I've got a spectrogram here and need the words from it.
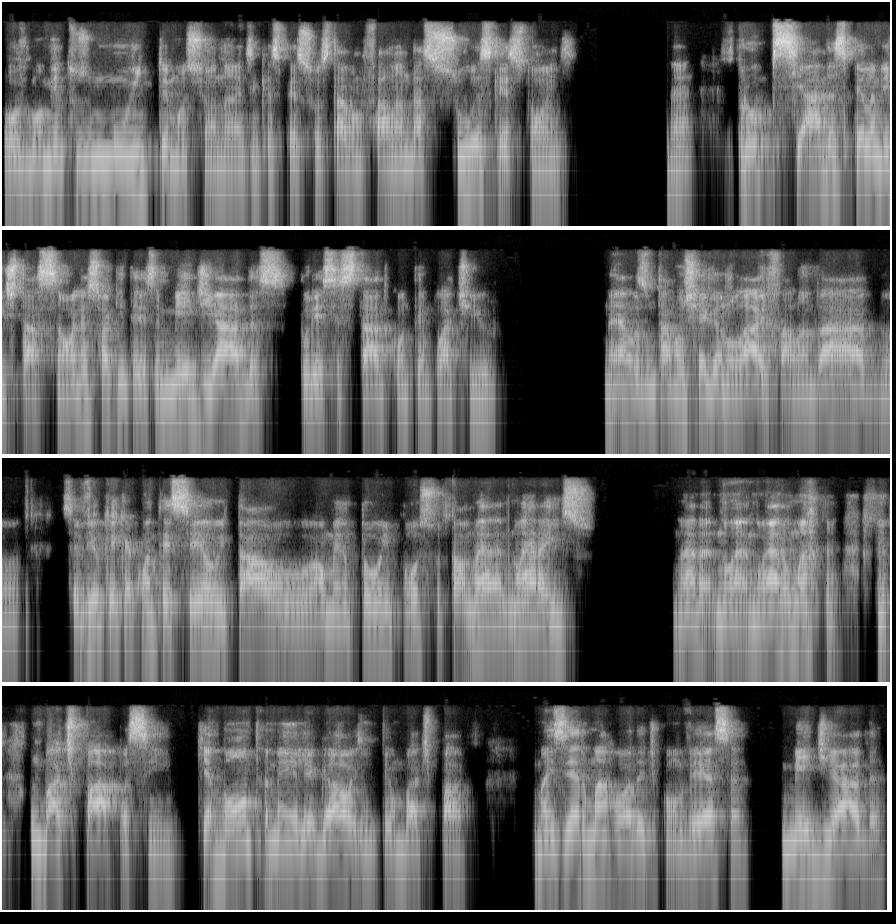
Houve momentos muito emocionantes em que as pessoas estavam falando das suas questões, né? propiciadas pela meditação. Olha só que interessante, mediadas por esse estado contemplativo. Né? Elas não estavam chegando lá e falando, ah, você viu o que, que aconteceu e tal, aumentou o imposto tal. Não era, não era isso. Não era, não era, não era uma, um bate-papo assim, que é bom também, é legal a gente ter um bate-papo, mas era uma roda de conversa mediada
